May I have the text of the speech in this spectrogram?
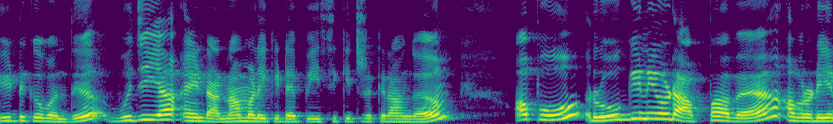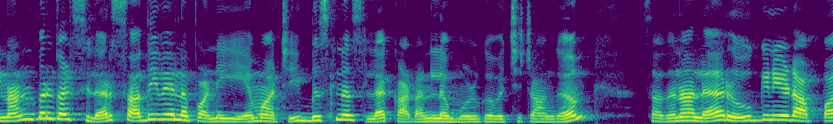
வீட்டுக்கு வந்து விஜயா அண்ட் அண்ணாமலை கிட்ட பேசிக்கிட்டு இருக்கிறாங்க. அப்போது ரோகிணியோட அப்பாவை அவருடைய நண்பர்கள் சிலர் சதிவேலை பண்ணி ஏமாற்றி பிஸ்னஸில் கடனில் மூழ்க வச்சுட்டாங்க. ஸோ அதனால் ரோகிணியோட அப்பா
